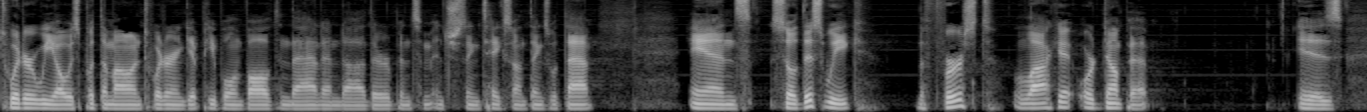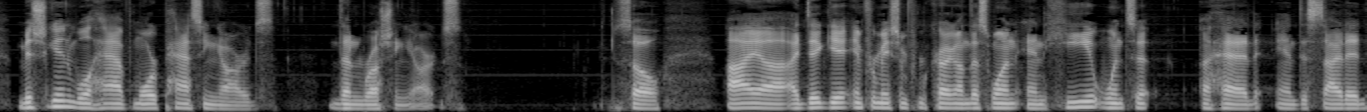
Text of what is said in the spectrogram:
Twitter, we always put them out on Twitter and get people involved in that. And uh, there have been some interesting takes on things with that. And so this week, the first lock it or dump it is Michigan will have more passing yards than rushing yards. So I uh, I did get information from Craig on this one, and he went ahead and decided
